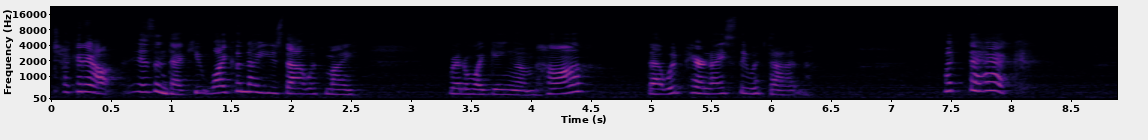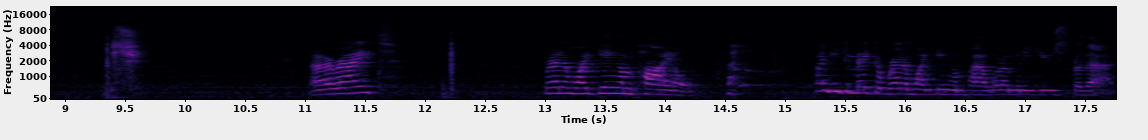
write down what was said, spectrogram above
Check it out. Isn't that cute? Why couldn't I use that with my red and white gingham, huh? That would pair nicely with that. What the heck? All right, red and white gingham pile. I need to make a red and white gingham pile, what I'm gonna use for that.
